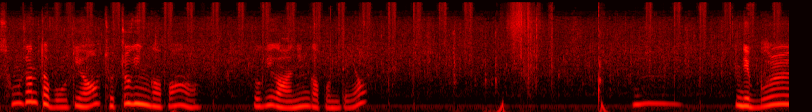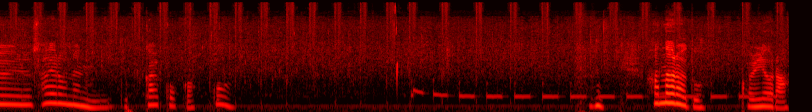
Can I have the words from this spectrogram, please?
송전탑 어디야? 저쪽인가 봐. 여기가 아닌가 본데요? 음, 근데 물 사이로는 못 갈 것 같고. 하나라도 걸려라.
